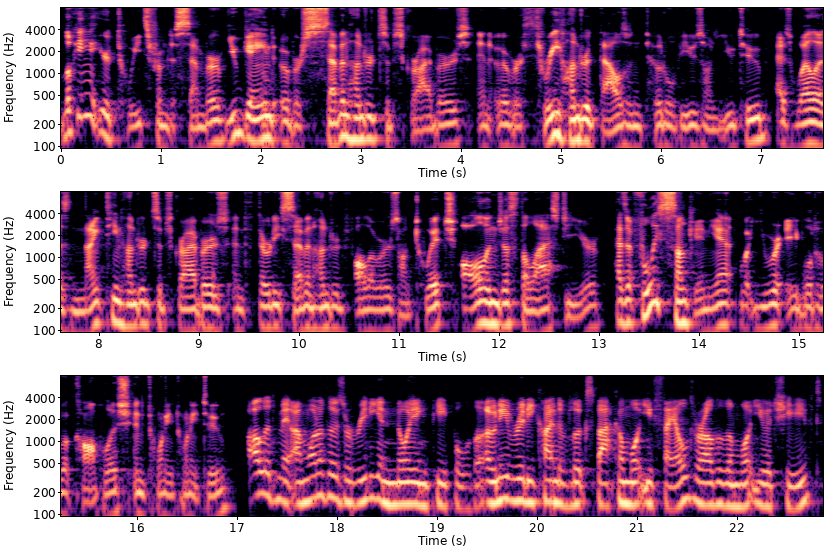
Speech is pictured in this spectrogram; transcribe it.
Looking at your tweets from December, you gained over 700 subscribers and over 300,000 total views on YouTube, as well as 1,900 subscribers and 3,700 followers on Twitch, all in just the last year. Has it fully sunk in yet what you were able to accomplish in 2022? I'll admit, I'm one of those really annoying people that only really kind of looks back on what you failed rather than what you achieved.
